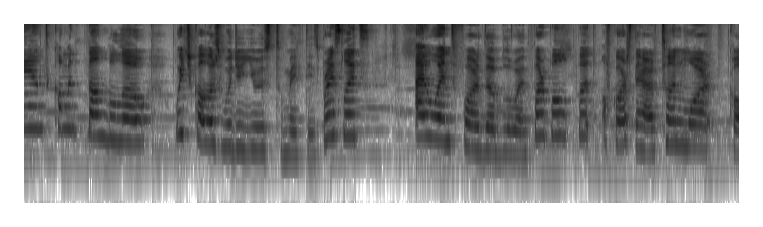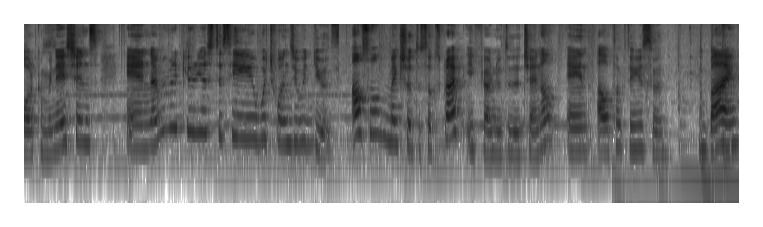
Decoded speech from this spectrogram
and comment down below which colors would you use to make these bracelets. I went for the blue and purple, but of course there are a ton more color combinations and I'm very curious to see which ones you would use. Also, make sure to subscribe if you are new to the channel and I'll talk to you soon. Bye!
